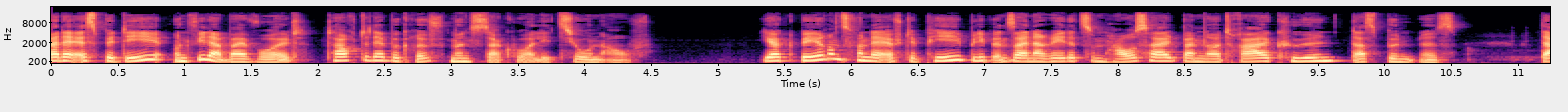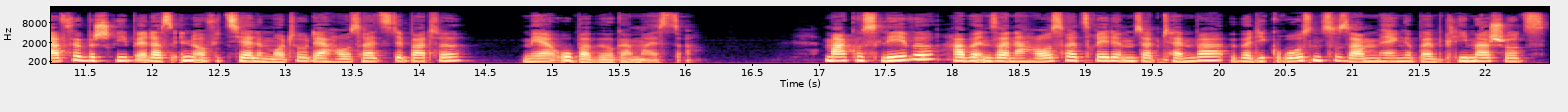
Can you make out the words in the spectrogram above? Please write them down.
Bei der SPD und wieder bei Volt tauchte der Begriff Münsterkoalition auf. Jörg Behrens von der FDP blieb in seiner Rede zum Haushalt beim neutral kühlen das Bündnis. Dafür beschrieb er das inoffizielle Motto der Haushaltsdebatte mehr Oberbürgermeister. Markus Lewe habe in seiner Haushaltsrede im September über die großen Zusammenhänge beim Klimaschutz,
